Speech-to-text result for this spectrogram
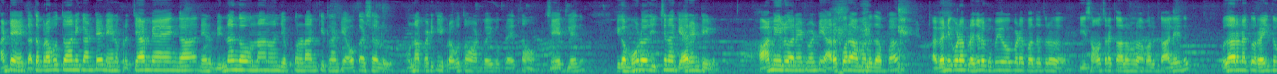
అంటే గత ప్రభుత్వానికంటే నేను ప్రత్యామ్నాయంగా నేను భిన్నంగా ఉన్నాను అని చెప్పుకోవడానికి ఇట్లాంటి అవకాశాలు ఉన్నప్పటికీ ప్రభుత్వం అటువైపు ప్రయత్నం చేయట్లేదు. ఇక మూడోది ఇచ్చిన గ్యారంటీలు. హామీలు అనేటువంటి అరకొర అమలు తప్ప అవన్నీ కూడా ప్రజలకు ఉపయోగపడే పద్ధతిలో ఈ సంవత్సర కాలంలో అమలు కాలేదు. ఉదాహరణకు రైతు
